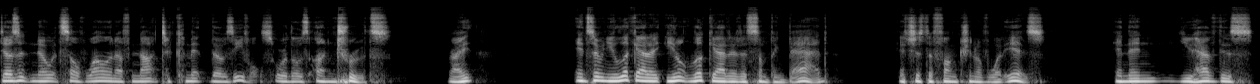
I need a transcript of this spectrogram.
doesn't know itself well enough not to commit those evils or those untruths. Right. And so when you look at it, you don't look at it as something bad. It's just a function of what is. And then you have this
